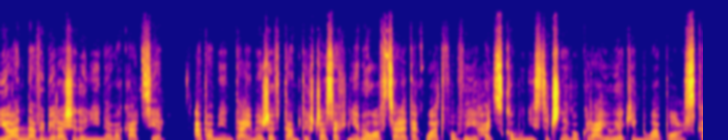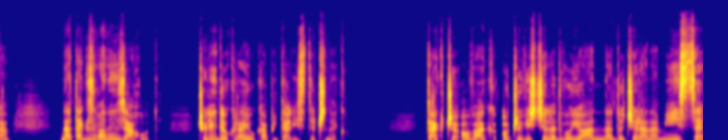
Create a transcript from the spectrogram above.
Joanna wybiera się do niej na wakacje, a pamiętajmy, że w tamtych czasach nie było wcale tak łatwo wyjechać z komunistycznego kraju, jakim była Polska, na tak zwany Zachód, czyli do kraju kapitalistycznego. Tak czy owak, oczywiście ledwo Joanna dociera na miejsce,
